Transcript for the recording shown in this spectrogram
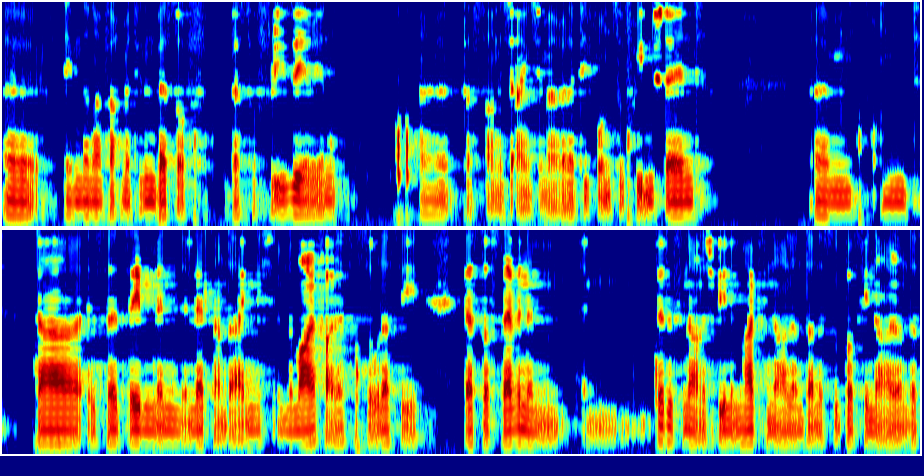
äh, eben dann einfach mit diesen Best of Best of Three Serien, äh, das fand ich eigentlich immer relativ unzufriedenstellend. Ähm, und da ist jetzt eben in, in, Lettland eigentlich im Normalfall ist es so, dass sie Best of Seven im, im Viertelfinale spielen, im Halbfinale und dann das Superfinale. Und das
